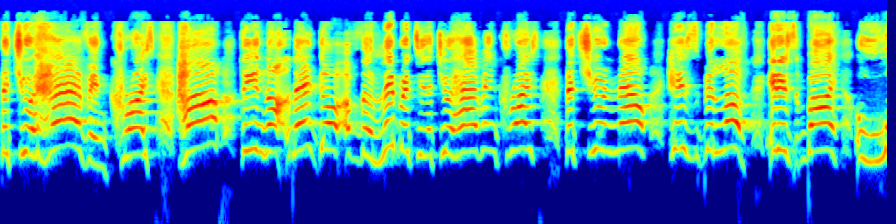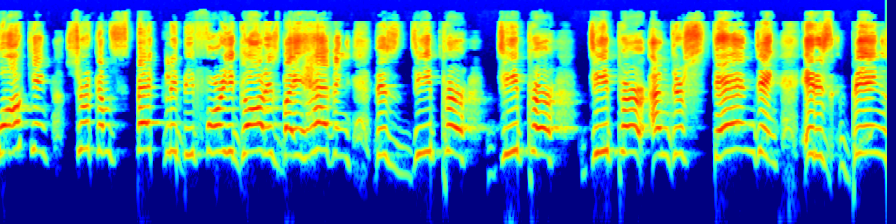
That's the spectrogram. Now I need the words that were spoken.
that you have in Christ. How do you not let go of the liberty that you have in Christ that you're now His beloved? It is by walking circumspectly before you, God, is by having this deeper, deeper, deeper understanding. It is being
